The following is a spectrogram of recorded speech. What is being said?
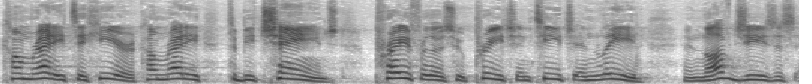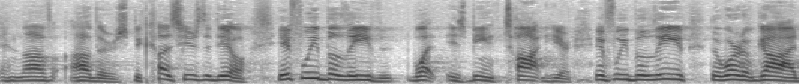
Come ready to hear. Come ready to be changed. Pray for those who preach and teach and lead and love Jesus and love others. Because here's the deal if we believe what is being taught here, if we believe the Word of God,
